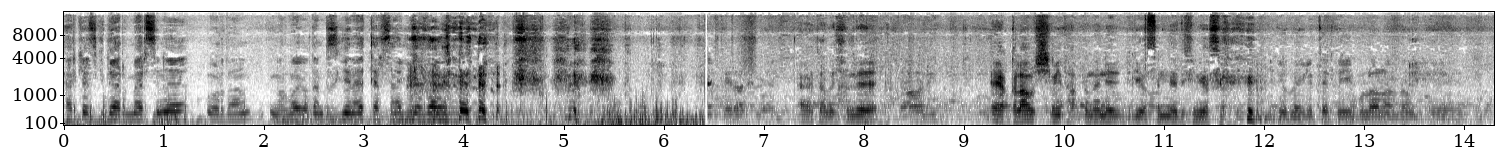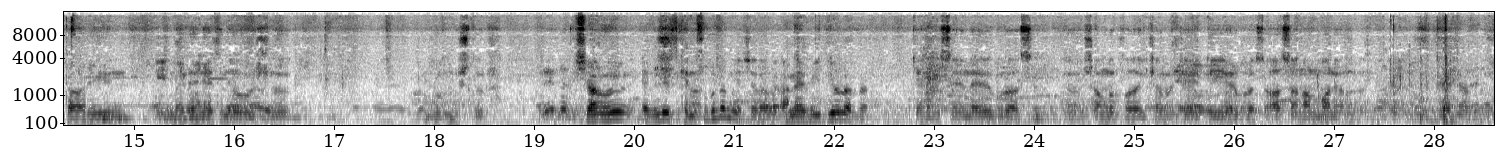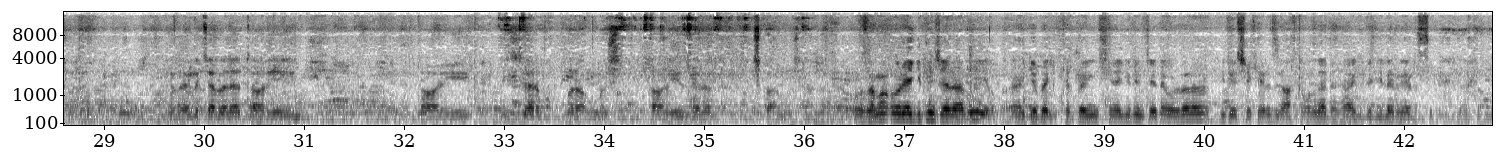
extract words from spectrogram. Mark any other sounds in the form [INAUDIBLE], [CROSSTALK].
Herkes gider Mersin'e oradan normal yoldan biz yine tersine gideceğiz abi. [LAUGHS] evet abi şimdi e, Klaus Schmidt hakkında ne biliyorsun, ne düşünüyorsun? [LAUGHS] Göbekli Tepe'yi bulan adam e, tarihin, medeniyetin doğuşunu bulmuştur. Şu an onun evindeyiz. Kendisi burada mı yaşadı abi? Ana evi diyorlar da. Kendisinin evi burası. E, Şanlıurfa'da ikamet ettiği yer burası. Aslan Almanya'da. Evet abi. Tepe'de tarihi tarihi izler bırakmış, tarihi izleri çıkarmış yani. O zaman oraya gidince de abi e, Göbekli Tepe'nin içine girince de orada da video çekeriz. Artık orada detaylı bilgiler verirsin. Evet, tamam.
